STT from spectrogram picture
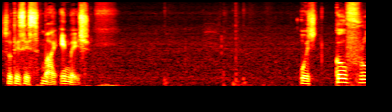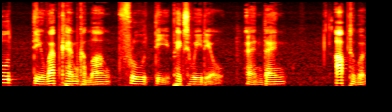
So this is my image, which go through the webcam command through the Pix video and then afterward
